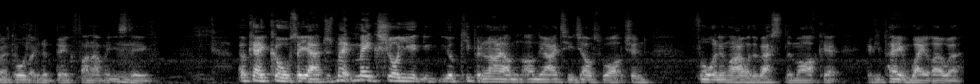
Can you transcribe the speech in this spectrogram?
you've always been a big fan, haven't you, Mm. Steve? Okay, cool. So yeah, just make make sure you, you you're keeping an eye on, on the IT jobs watch and falling in line with the rest of the market. If you're paying way lower,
